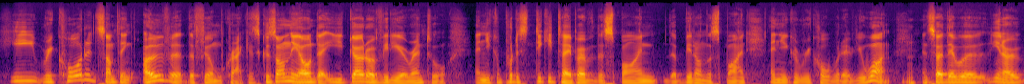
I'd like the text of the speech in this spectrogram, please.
he recorded something over the film crackers? Because on the old day, you'd go to a video rental and you could put a sticky tape over the spine, the bit on the spine, and you could record whatever you want. Mm-hmm. And so there were, you know,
